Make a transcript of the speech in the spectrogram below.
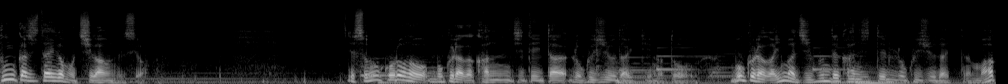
文化自体がもう違うんですよ。でその頃の僕らが感じていた60代っていうのと僕らが今自分で感じている60代っていうのは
